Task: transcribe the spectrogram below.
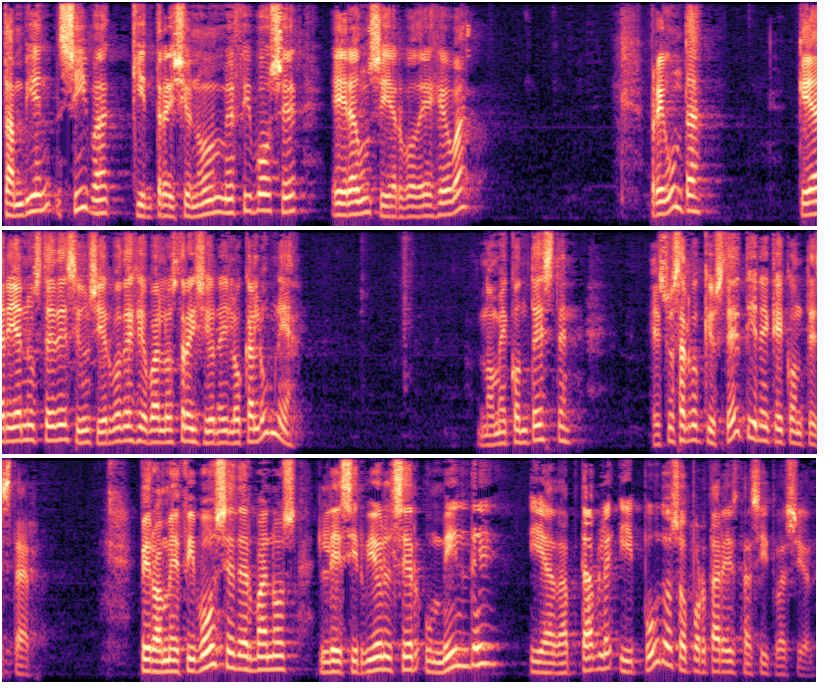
también Siba, quien traicionó a Mefiboset, era un siervo de Jehová. Pregunta, ¿Qué harían ustedes si un siervo de Jehová los traiciona y lo calumnia? No me contesten. Eso es algo que usted tiene que contestar. Pero a Mefiboset, hermanos, le sirvió el ser humilde y adaptable y pudo soportar esta situación.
